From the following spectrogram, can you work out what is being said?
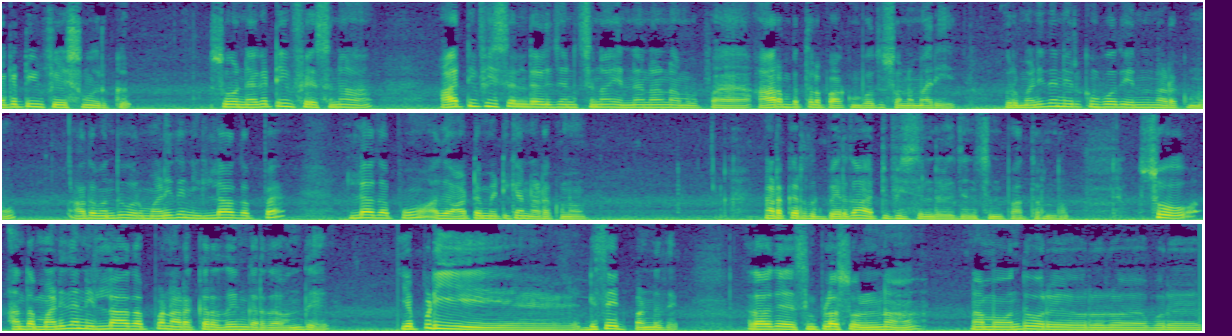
நெகட்டிவ் ஃபேஸும் இருக்குது ஸோ நெகட்டிவ் ஃபேஸ்னால் ஆர்டிஃபிஷியல் இன்டெலிஜென்ஸ்னால் என்னென்னா நம்ம இப்போ ஆரம்பத்தில் பார்க்கும்போது சொன்ன மாதிரி ஒரு மனிதன் இருக்கும்போது என்ன நடக்குமோ அதை வந்து ஒரு மனிதன் இல்லாதப்ப இல்லாதப்பவும் அது ஆட்டோமேட்டிக்காக நடக்கணும். நடக்கிறதுக்கு பேர் தான் ஆர்டிஃபிஷியல் இன்டெலிஜென்ஸ்னு பார்த்துருந்தோம். ஸோ அந்த மனிதன் இல்லாதப்ப நடக்கிறதுங்கிறத வந்து எப்படி டிசைட் பண்ணுது? அதாவது சிம்பிளாக சொல்லணும்னா நம்ம வந்து ஒரு ஒரு ஒரு-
